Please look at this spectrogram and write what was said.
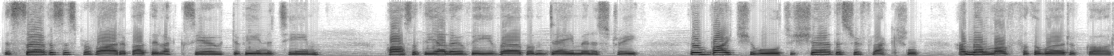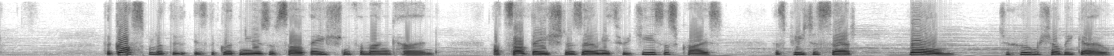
The service is provided by the Lectio Divina team, part of the LOV Verbum Dei ministry, who invite you all to share this reflection and their love for the Word of God. The Gospel the, is the good news of salvation for mankind, that salvation is only through Jesus Christ, as Peter said, Lord, to whom shall we go?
